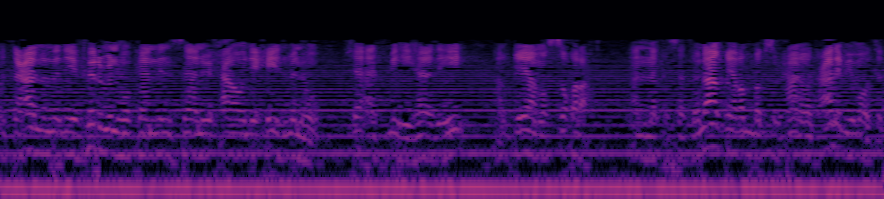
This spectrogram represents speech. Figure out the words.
وتعالى الذي يفر منه كان الإنسان يحاول يحيد منه. جاءت به هذه القيامة الصغرى. أنك ستلاقي ربك سبحانه وتعالى بموتك.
